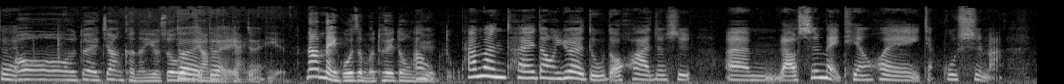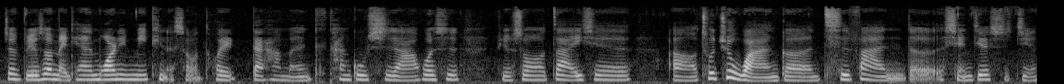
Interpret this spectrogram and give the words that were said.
对哦，对，这样可能有时候会比较敏感一点。那美国怎么推动阅读？嗯，他们推动阅读的话，就是嗯，老师每天会讲故事嘛，就比如说每天 morning meeting 的时候会带他们看故事啊，或是比如说在一些呃出去玩跟吃饭的衔接时间，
